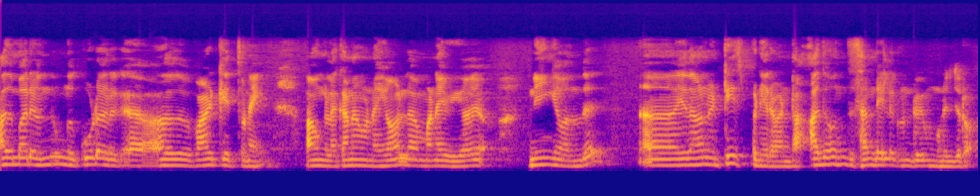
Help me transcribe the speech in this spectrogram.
அது மாதிரி வந்து உங்கள் கூட இருக்க அதாவது வாழ்க்கை துணை அவங்கள கணவனையோ இல்லை மனைவியோ நீங்கள் வந்து ஏதாவது டீஸ் பண்ணிட வேண்டாம். அது வந்து சண்டையில் கொண்டு போய் முடிஞ்சிடும்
